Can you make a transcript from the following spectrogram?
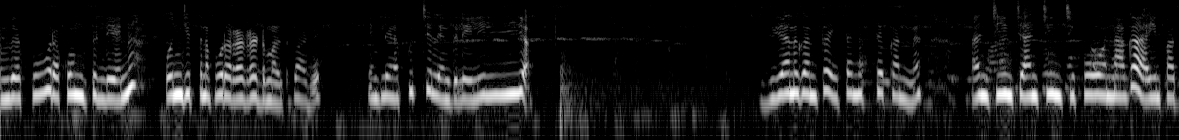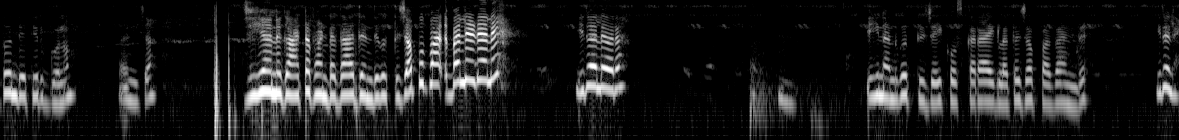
ಒಂಬೆ ಪೂರ ಕುಂಟುಲೇನು ಒಂಜಿತ್ತನ ಪೂರ ರಡ್ ರಡ್ ಮಲ್ತು ಪಾಡ್ವೆ. ಎಂಕ್ಲೇನ ಪುಚ್ಚಲೆ ಎಂತಲೇ ಇಲ್ಲ ಜಿಯಾನುಗಂತ ಇತ್ತ ಮಿತ್ತೆ ಕಣ್ಣು. ಅಂಚಿ ಇಂಚಿ ಅಂಚಿ ಇಂಚಿ ಪೋನಾಗ ಇನ್ ಪತ್ತೊಂದೇ ತಿರ್ಗುನು. ಅಂಚ. ಜಿಯನ್ಗೆ ಆಟ ಪಂಡ ದಾದೆಂದು ಗೊತ್ತು. ಜಪ್ಪು ಬಲ್ಲಿ ಇಡಲೆ ಇಡಲೆ ಅವರ? ಈಗ ನನಗೆ ಗೊತ್ತು, ಜೈಕೋಸ್ಕರ ಆಗ್ಲತ್ತ ಜಪ್ಪ ಅಂದೆ ಇಡಲೆ?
